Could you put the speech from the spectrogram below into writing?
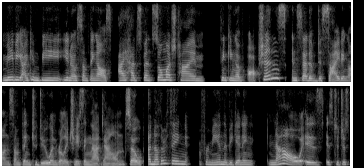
Maybe I can be, you know, something else. I had spent so much time thinking of options instead of deciding on something to do and really chasing that down. So another thing for me in the beginning now is is to just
